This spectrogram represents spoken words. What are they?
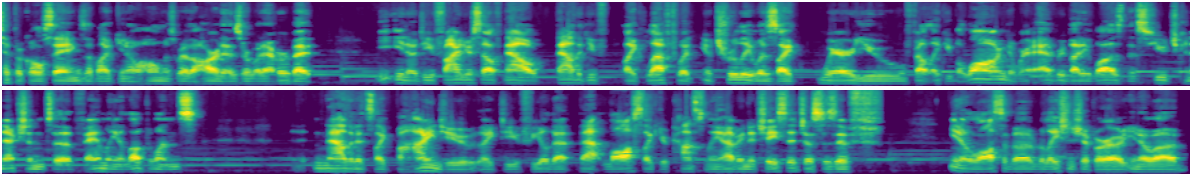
typical sayings of like, you know, home is where the heart is or whatever, but you know, do you find yourself now now that you've like left what you know truly was like where you felt like you belonged and where everybody was this huge connection to family and loved ones? Now that it's like behind you, like do you feel that that loss like you're constantly having to chase it just as if you know loss of a relationship or a, you know a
